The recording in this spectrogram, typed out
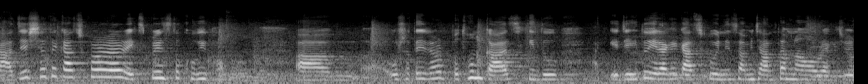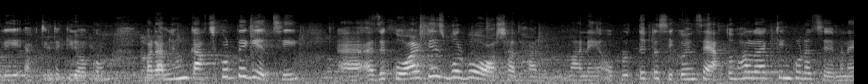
রাজের সাথে কাজ করার এক্সপিরিয়েন্স তো খুবই ভালো। ওর সাথে এটা আমার প্রথম কাজ, কিন্তু যেহেতু এর আগে কাজ করিনি সো আমি জানতাম না ওর অ্যাকচুয়ালি অ্যাক্টিংটা কীরকম। বাট আমি যখন কাজ করতে গিয়েছি অ্যাজ এ কোয়ার্টিস্ট বলব অসাধারণ। মানে ও প্রত্যেকটা সিকোয়েন্সে এত ভালো অ্যাক্টিং করেছে মানে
